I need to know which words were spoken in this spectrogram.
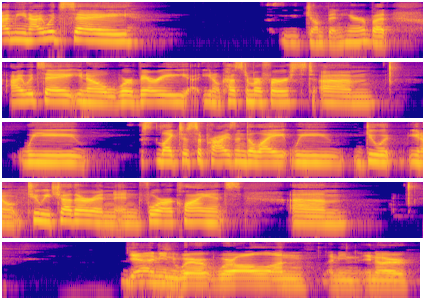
I mean, I would say jump in here, but I would say, you know, we're very, you know, customer first. Um, we like to surprise and delight. We do it, you know, to each other and and for our clients. Um, yeah, I mean, we're we're all on. I mean, in our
